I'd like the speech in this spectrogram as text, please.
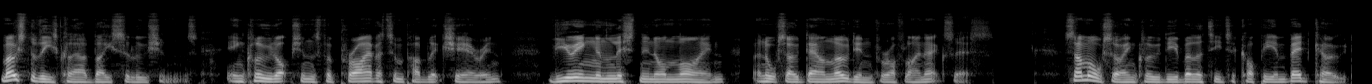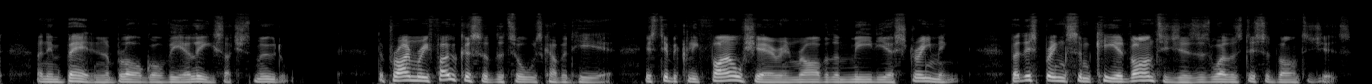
Most of these cloud-based solutions include options for private and public sharing, viewing and listening online, and also downloading for offline access. Some also include the ability to copy embed code and embed in a blog or VLE such as Moodle. The primary focus of the tools covered here is typically file sharing rather than media streaming, but this brings some key advantages as well as disadvantages,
